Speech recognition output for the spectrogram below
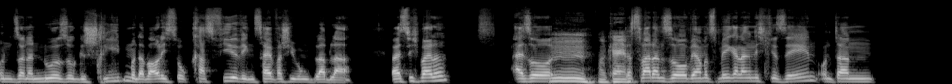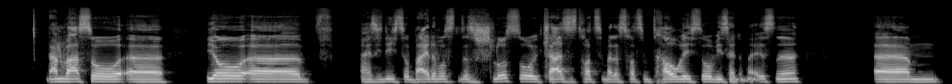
Und sondern nur so geschrieben und aber auch nicht so krass viel wegen Zeitverschiebung, bla bla. Weißt du, ich meine? Also, Mm, okay. das war dann so, wir haben uns mega lang nicht gesehen und dann, dann war es so, äh, yo, äh, weiß ich nicht, so beide wussten, das ist Schluss, so, klar, es ist trotzdem, das ist trotzdem traurig, so, wie es halt immer ist, ne? Ähm,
